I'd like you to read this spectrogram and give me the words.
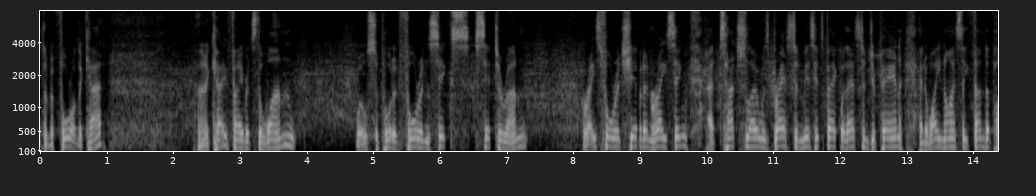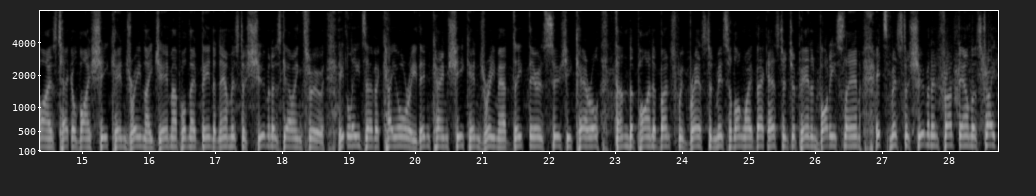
number four on the card. Okay, favourites the one. Well supported four and six, set to run. Race four at Shepparton Racing. A touch slow was Braston Miss. Hits back with Aston Japan. And away nicely. Thunder Pie is tackled by She Can Dream. They jam up on that bend. And now Mr. Schumann is going through. It leads over Kaori. Then came She Can Dream out deep. There is Sushi Carroll. Thunder Pie in a bunch with Braston Miss. A long way back. Aston Japan and Body Slam. It's Mr. Schumann in front down the straight.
